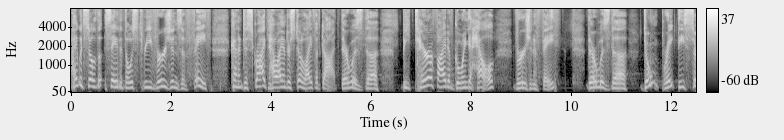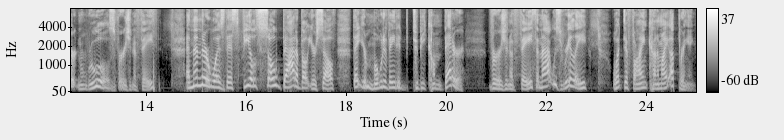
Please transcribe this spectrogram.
I would so th- say that those three versions of faith kind of described how I understood life with God. There was the be terrified of going to hell version of faith. There was the don't break these certain rules version of faith. And then there was this feel so bad about yourself that you're motivated to become better version of faith. And that was really what defined kind of my upbringing.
